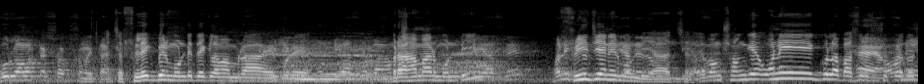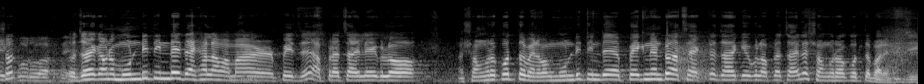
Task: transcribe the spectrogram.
গরু আমার কাছে সব সময় থাকে। আচ্ছা ফ্লেকবের মন্ডি দেখলাম আমরা এরপরে ব্রাহ্মার মন্ডি, আছে, ফ্রিজিয়ানের মন্ডি আচ্ছা। এবং সঙ্গে অনেকগুলা হ্যাঁ। তো যাই হোক আমরা মন্ডি তিনটেই দেখালাম আমার পেজে। আপনারা চাইলে এগুলো সংগ্রহ করতে পারেন এবং মন্ডি তিনটে প্রেগনেন্টও আছে একটা যাই হোক এগুলো আপনারা চাইলে সংগ্রহ করতে পারেন। জি।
